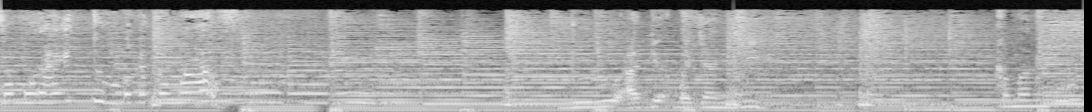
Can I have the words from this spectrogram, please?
semurah itu berkata maaf. Dulu adik berjanji Kemanggu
